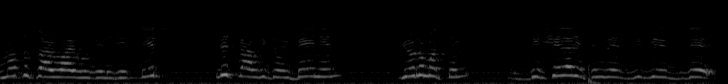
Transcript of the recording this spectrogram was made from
Modlu Survival gelecektir. Lütfen videoyu beğenin, yorum atın, bir şeyler yapın ve videoyu bize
